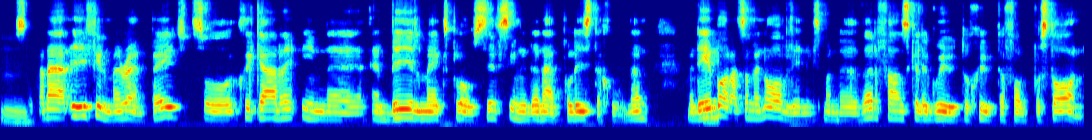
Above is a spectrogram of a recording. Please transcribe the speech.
Mm. Så den här, I filmen Rampage så skickar han in eh, en bil med explosives in i den här polisstationen. Men det är bara som en avledningsmanöver för han skulle gå ut och skjuta folk på stan.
